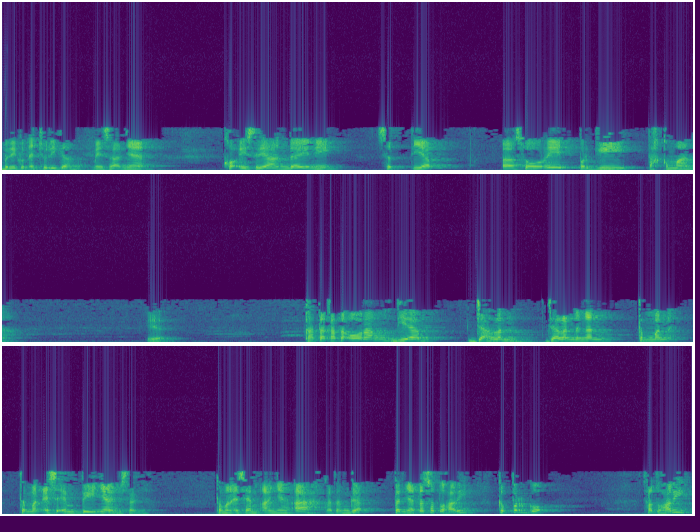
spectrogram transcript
Berikutnya curiga nggak? Misalnya, kok istri anda ini setiap uh, sore pergi tak ke mana? Ya, kata-kata orang dia jalan jalan dengan teman teman SMP-nya misalnya, teman SMA-nya, ah kata enggak. Ternyata satu hari kepergok, satu hari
